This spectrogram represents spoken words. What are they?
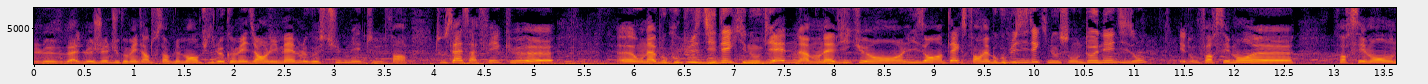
le, jeu du comédien tout simplement, puis le comédien en lui-même, le costume, et tout, tout ça, ça fait que euh, euh, on a beaucoup plus d'idées qui nous viennent, à mon avis, qu'en lisant un texte. Enfin, on a beaucoup plus d'idées qui nous sont données, disons, et donc forcément, euh, forcément, on,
